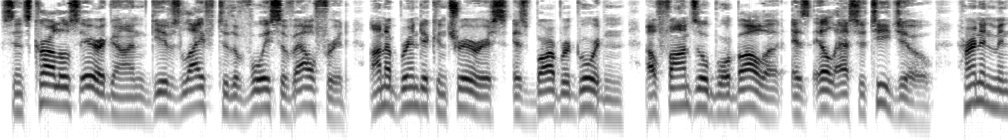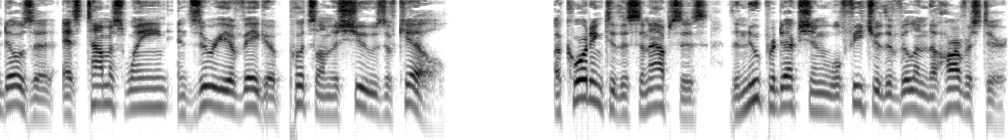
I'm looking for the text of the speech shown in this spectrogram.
since Carlos Aragon gives life to the voice of Alfred, Ana Brenda Contreras as Barbara Gordon, Alfonso Borbolla as El Acertijo, Hernan Mendoza as Thomas Wayne, and Zuria Vega puts on the shoes of Kel. According to the synopsis, the new production will feature the villain the Harvester,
